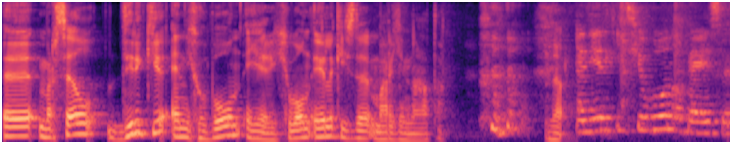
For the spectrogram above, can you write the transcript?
Uh, Marcel, Dirkje en gewoon Erik. Gewoon eerlijk is de marginata. Ja. En Erik is gewoon of hij is... Uh...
